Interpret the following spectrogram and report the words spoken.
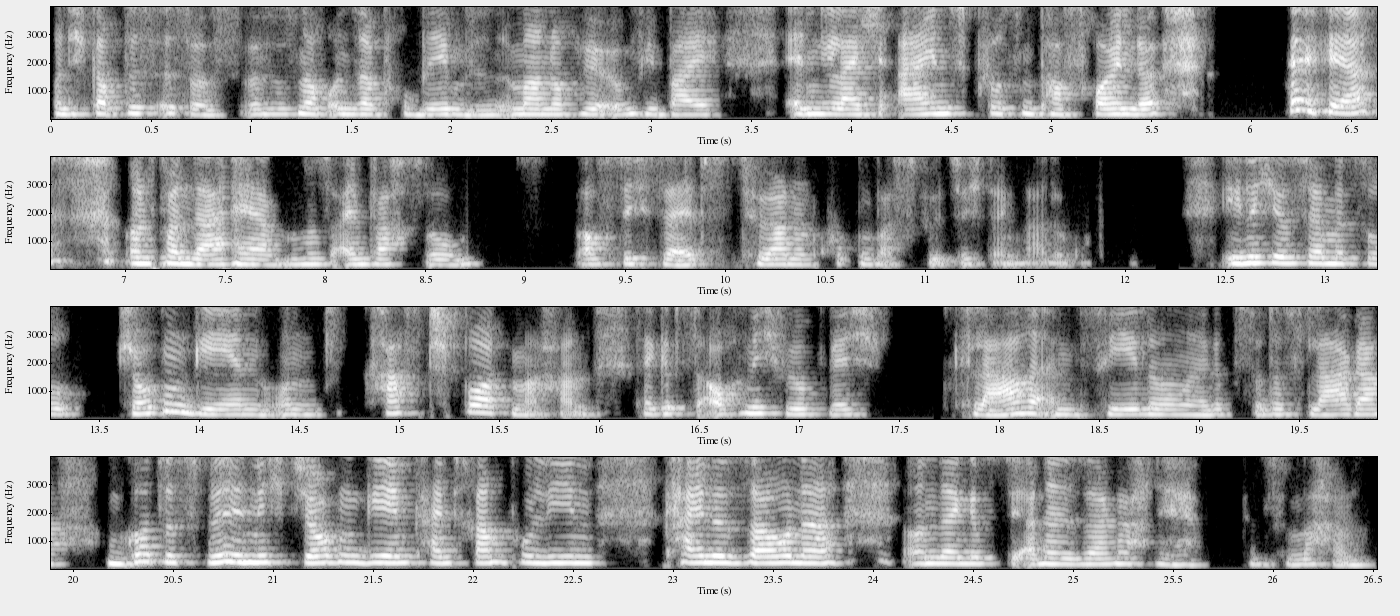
Und ich glaube, das ist es. Das ist noch unser Problem. Wir sind immer noch hier irgendwie bei n gleich eins plus ein paar Freunde. ja. Und von daher muss einfach so auf sich selbst hören und gucken, was fühlt sich denn gerade gut. Ähnlich ist es ja mit so Joggen gehen und Kraftsport machen. Da gibt es auch nicht wirklich klare Empfehlungen. Da gibt es so das Lager, um Gottes Willen nicht joggen gehen, kein Trampolin, keine Sauna. Und dann gibt es die anderen, die sagen, ach nee, kannst du machen.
